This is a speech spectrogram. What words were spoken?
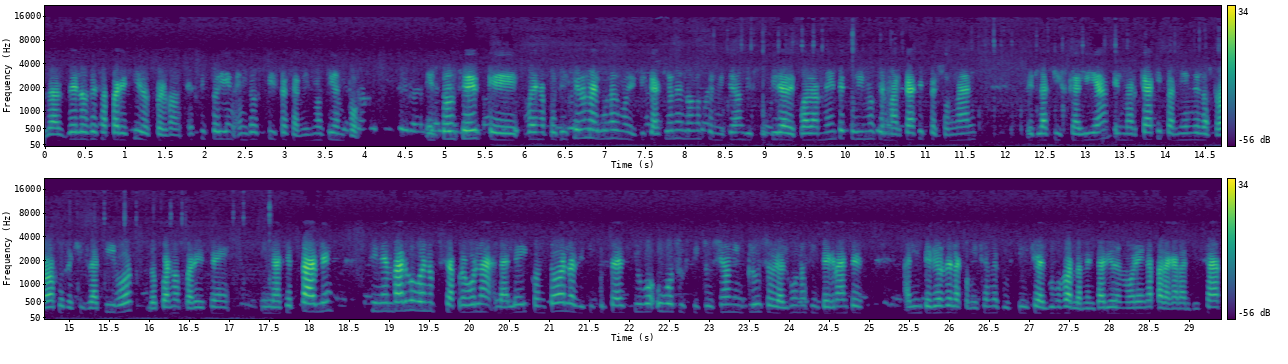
las de los desaparecidos, perdón, es que estoy en, dos pistas al mismo tiempo. Entonces, eh, bueno, pues hicieron algunas modificaciones, no nos permitieron discutir adecuadamente, tuvimos el marcaje personal de la Fiscalía, el marcaje también de los trabajos legislativos, lo cual nos parece inaceptable. Sin embargo, bueno, pues se aprobó la, la ley con todas las dificultades que hubo, hubo sustitución incluso de algunos integrantes al interior de la Comisión de Justicia del Grupo Parlamentario de Morena para garantizar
